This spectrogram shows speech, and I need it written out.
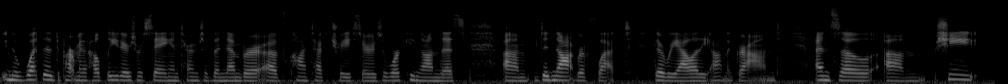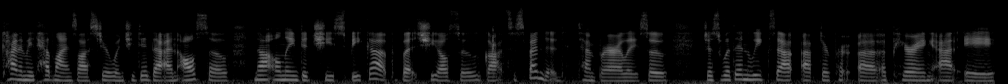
you know what the Department of Health leaders were saying in terms of the number of contact tracers working on this um, did not reflect the reality on the ground, and so um, she kind of made headlines last year when she did that. And also, not only did she speak up, but she also got suspended temporarily. So just within weeks after uh, appearing at a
